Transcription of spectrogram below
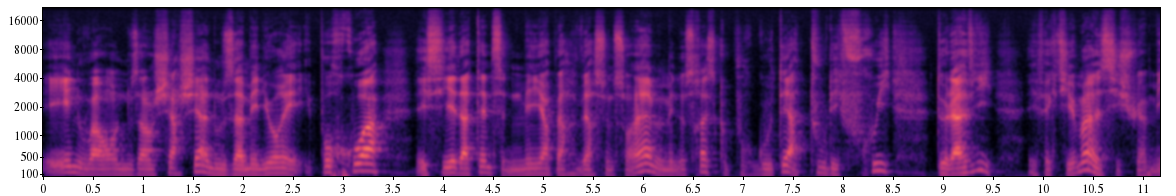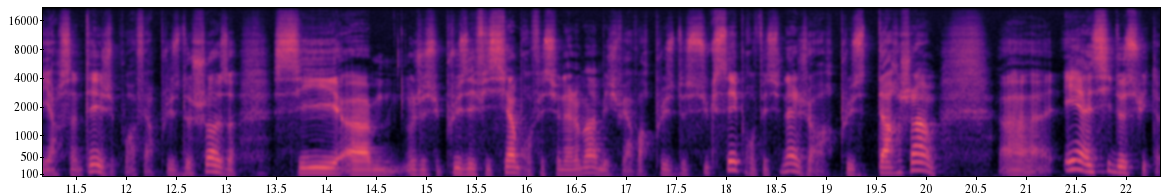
et nous, allons chercher à nous améliorer. pourquoi essayer d'atteindre cette meilleure version de soi-même, mais ne serait-ce que pour goûter à tous les fruits de la vie? Effectivement, si je suis en meilleure santé, je pourrai faire plus de choses. Si euh, je suis plus efficient professionnellement, mais je vais avoir plus de succès professionnel, je vais avoir plus d'argent. Euh, et ainsi de suite.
